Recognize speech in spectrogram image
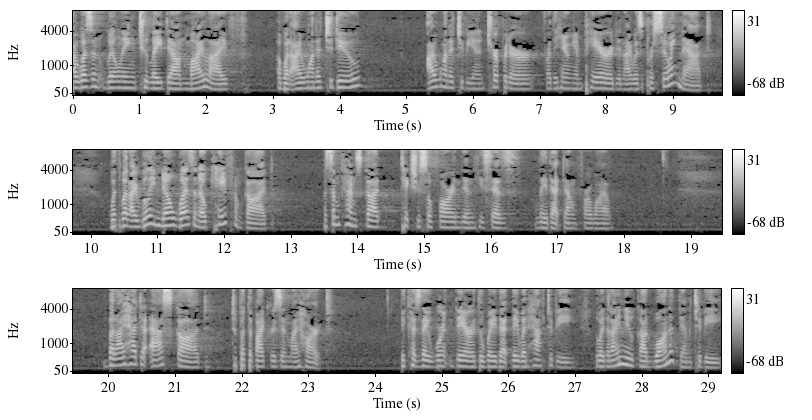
I wasn't willing to lay down my life of what I wanted to do. I wanted to be an interpreter for the hearing impaired, and I was pursuing that with what I really know wasn't okay from God. But sometimes God takes you so far and then He says, lay that down for a while. But I had to ask God to put the bikers in my heart because they weren't there the way that they would have to be, the way that I knew God wanted them to be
